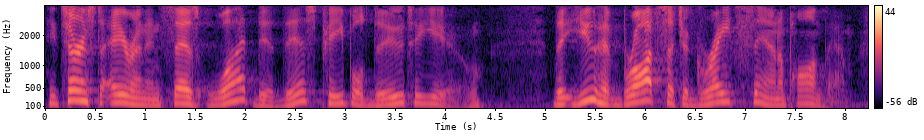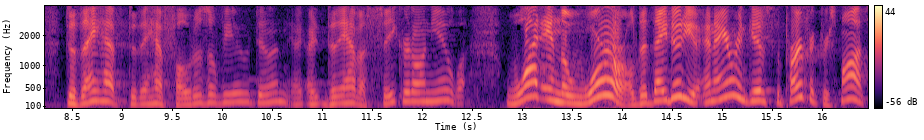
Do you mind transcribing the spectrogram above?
He turns to Aaron and says, What did this people do to you that you have brought such a great sin upon them. Do they have, do they have photos of you doing? Uh, uh, do they have a secret on you? What in the world did they do to you? And Aaron gives the perfect response.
